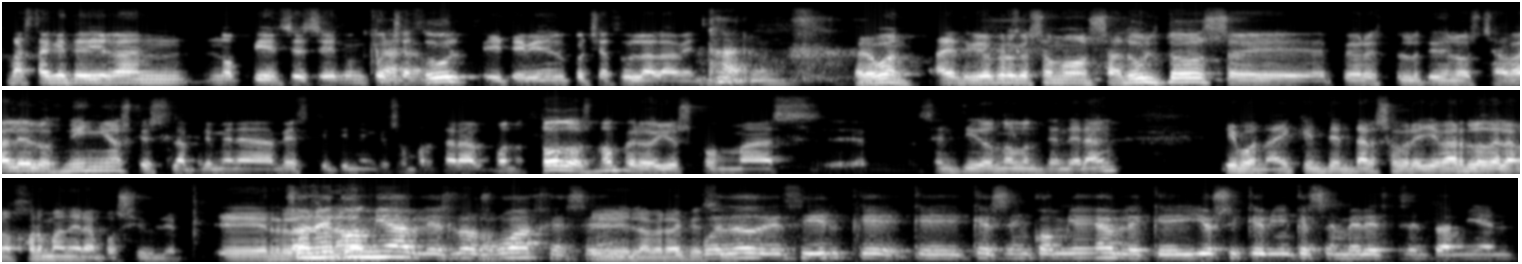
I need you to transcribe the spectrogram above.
basta que te digan no pienses en un coche azul y te viene el coche azul a la venta. Pero bueno, yo creo que somos adultos, eh, peor esto lo tienen los chavales, los niños, que es la primera vez que tienen que soportar, bueno, todos, ¿no? Pero ellos con más eh, sentido no lo entenderán y bueno, hay que intentar sobrellevarlo de la mejor manera posible. Eh, Son encomiables los guajes, ¿eh? Sí, la verdad que Puedo decir que, es encomiable, que ellos sí que bien que se merecen también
